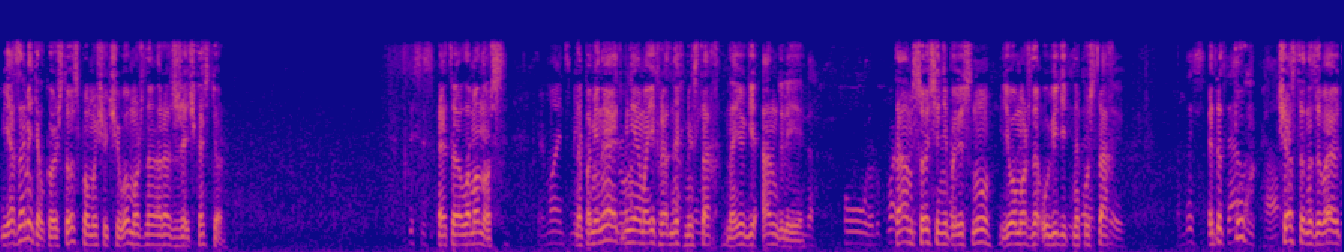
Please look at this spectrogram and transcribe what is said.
Я заметил кое-что, с помощью чего можно разжечь костер. Это ломонос. Напоминает мне о моих родных местах на юге Англии. Там с осени по весну его можно увидеть на кустах. Этот пух часто называют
